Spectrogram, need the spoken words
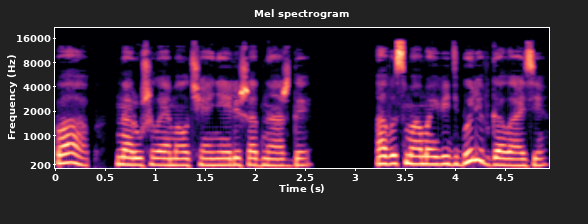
«Пап», — нарушила я молчание лишь однажды, — «а вы с мамой ведь были в Галазе?»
